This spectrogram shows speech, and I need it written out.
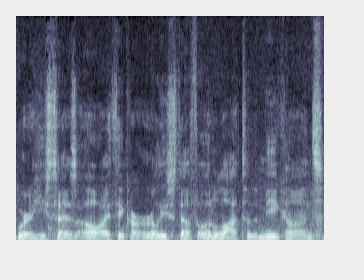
where he says, Oh, I think our early stuff owed a lot to the Mekons,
